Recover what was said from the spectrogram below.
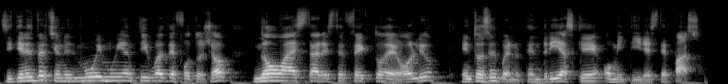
Si tienes versiones muy muy antiguas de Photoshop, no va a estar este efecto de óleo entonces, bueno, tendrías que omitir este paso.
